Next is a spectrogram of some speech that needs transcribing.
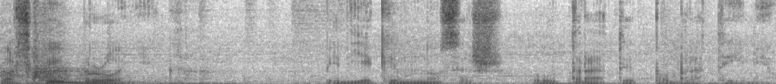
Важкий бронік, під яким носиш втрати побратимів.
